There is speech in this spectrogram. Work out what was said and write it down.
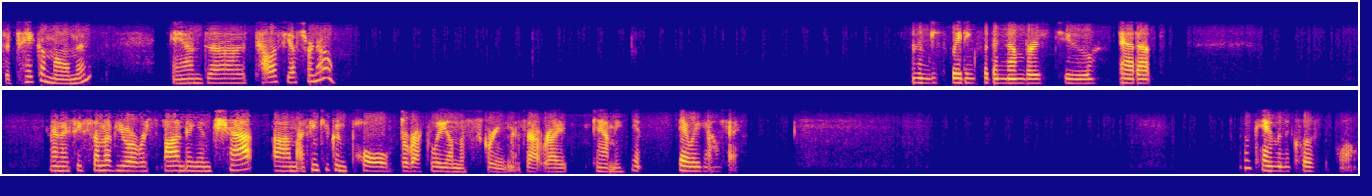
So take a moment and uh, tell us yes or no. And I'm just waiting for the numbers to add up. And I see some of you are responding in chat. Um, I think you can poll directly on the screen. Is that right, Cami? Yep. There we go. Okay. Okay, I'm going to close the poll.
